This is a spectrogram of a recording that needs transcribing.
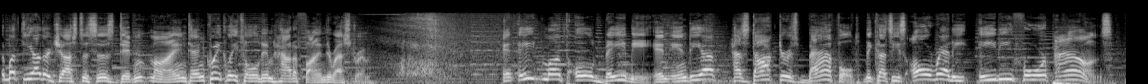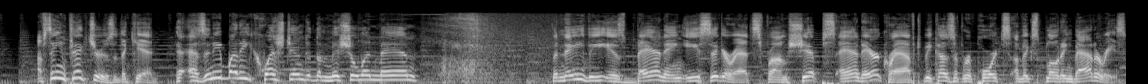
But the other justices didn't mind and quickly told him how to find the restroom. An eight-month-old baby in India has doctors baffled because he's already 84 pounds. I've seen pictures of the kid. Has anybody questioned the Michelin Man? The Navy is banning e-cigarettes from ships and aircraft because of reports of exploding batteries.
